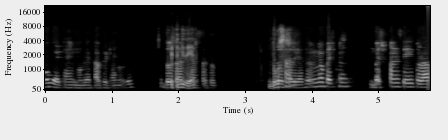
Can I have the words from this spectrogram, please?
हो गया टाइम हो गया काफ़ी टाइम हो गया। दो साल देर? दो दो साल आसपास। मैं बचपन बचपन से ही थोड़ा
